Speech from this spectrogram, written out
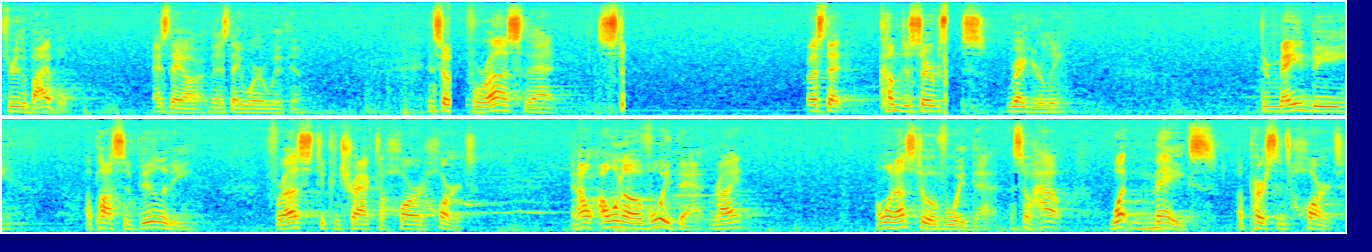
through the Bible as they are as they were with him. And so for us that for us that come to services regularly, there may be a possibility for us to contract a hard heart. And I, I want to avoid that, right? I want us to avoid that. So how what makes a person's heart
